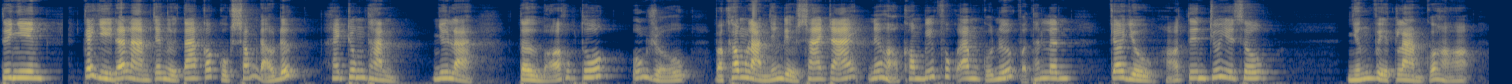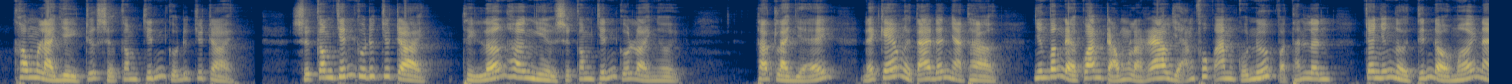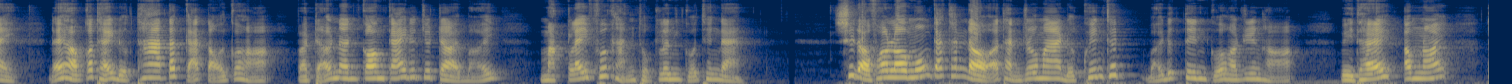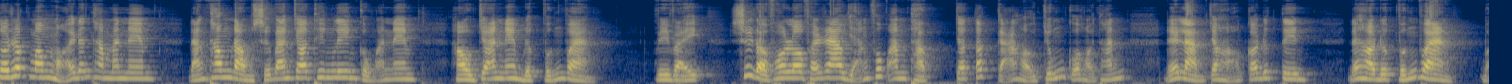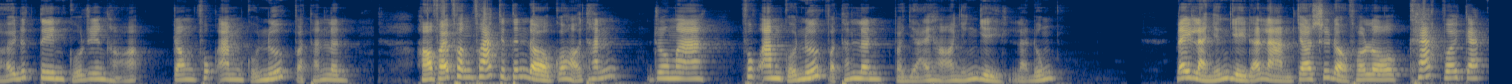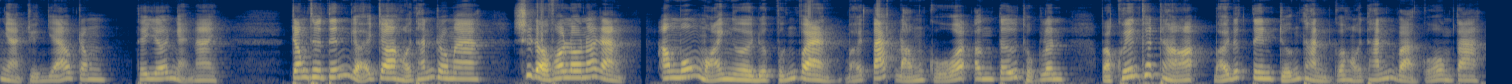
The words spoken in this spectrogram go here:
Tuy nhiên, cái gì đã làm cho người ta có cuộc sống đạo đức hay trung thành như là từ bỏ hút thuốc, uống rượu và không làm những điều sai trái nếu họ không biết phúc âm của nước và thánh linh cho dù họ tin Chúa Giêsu. Những việc làm của họ không là gì trước sự công chính của Đức Chúa Trời. Sự công chính của Đức Chúa Trời thì lớn hơn nhiều sự công chính của loài người. Thật là dễ để kéo người ta đến nhà thờ, nhưng vấn đề quan trọng là rao giảng phúc âm của nước và thánh linh cho những người tín đồ mới này để họ có thể được tha tất cả tội của họ và trở nên con cái Đức Chúa Trời bởi mặc lấy phước hạnh thuộc linh của thiên đàng. Sứ đồ Phaolô muốn các thánh đồ ở thành Roma được khuyến khích bởi đức tin của họ riêng họ. Vì thế, ông nói, tôi rất mong mỏi đến thăm anh em, đặng thông đồng sự ban cho thiên liêng cùng anh em, hầu cho anh em được vững vàng. Vì vậy, sứ đồ Phaolô phải rao giảng phúc âm thật cho tất cả hội chúng của hội thánh để làm cho họ có đức tin, để họ được vững vàng bởi đức tin của riêng họ trong phúc âm của nước và thánh linh. Họ phải phân phát cho tín đồ của hội thánh Roma phúc âm của nước và thánh linh và dạy họ những gì là đúng. Đây là những gì đã làm cho sứ đồ Phaolô khác với các nhà truyền giáo trong thế giới ngày nay. Trong thư tín gửi cho hội thánh Roma, sứ đồ Phaolô nói rằng ông muốn mọi người được vững vàng bởi tác động của ân tứ thuộc linh và khuyến khích họ bởi đức tin trưởng thành của hội thánh và của ông ta.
